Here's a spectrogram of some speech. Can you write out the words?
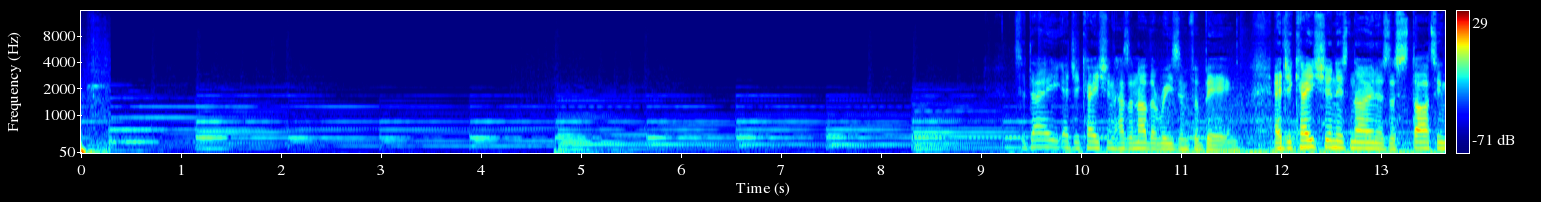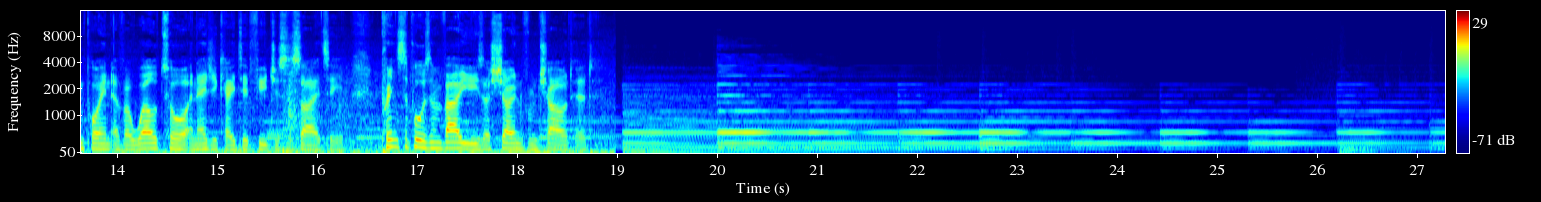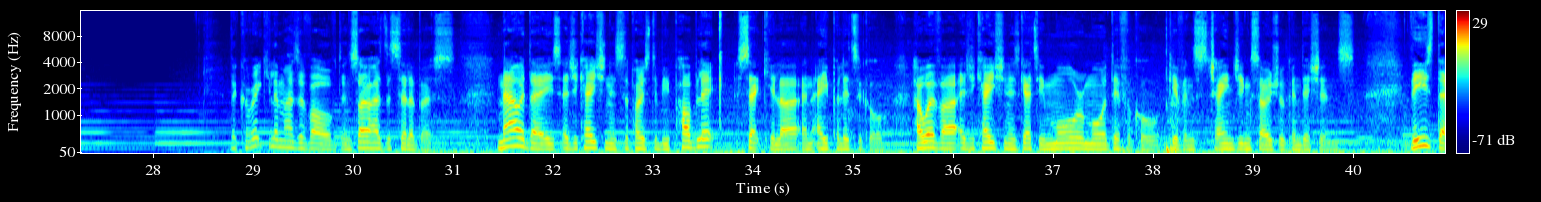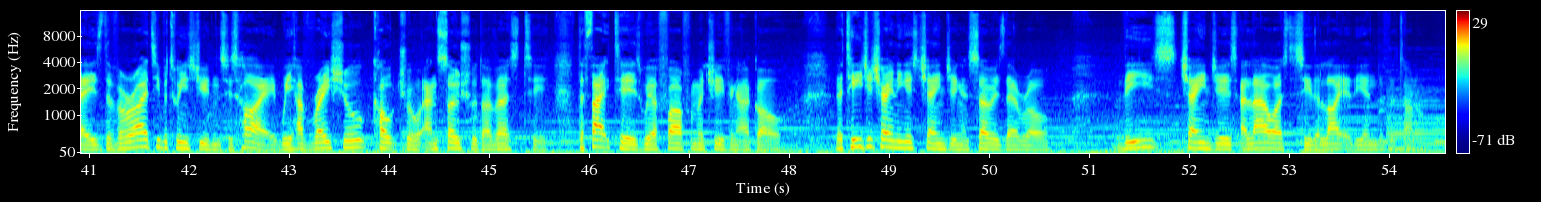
Today, education has another reason for being. Education is known as the starting point of a well taught and educated future society. Principles and values are shown from childhood. The curriculum has evolved and so has the syllabus. Nowadays, education is supposed to be public, secular, and apolitical. However, education is getting more and more difficult given changing social conditions. These days, the variety between students is high. We have racial, cultural, and social diversity. The fact is, we are far from achieving our goal. The teacher training is changing, and so is their role. These changes allow us to see the light at the end of the tunnel.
